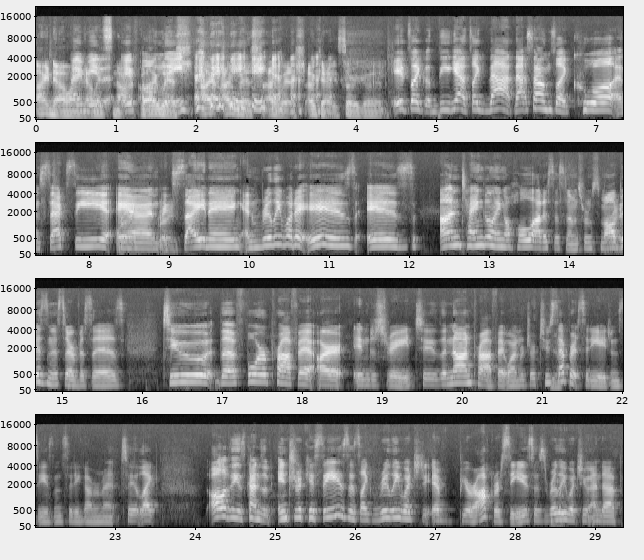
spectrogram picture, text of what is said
I know, I, I know mean, it's not, but I wish. I, I wish. I wish. Okay, sorry, go ahead. It's like the yeah, it's like that. That sounds like cool and sexy and right. exciting. And really what it is is untangling a whole lot of systems from small Right. business services to the for-profit art industry to the nonprofit one, which are two separate city agencies and city government, to like all of these kinds of intricacies is like really what you, uh, bureaucracies is really what you end up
